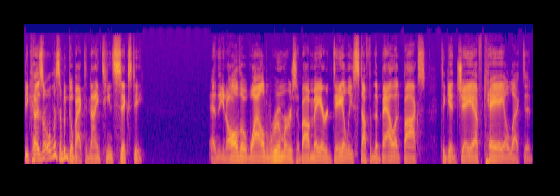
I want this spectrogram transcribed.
Because, oh, listen, we go back to 1960 and you know all the wild rumors about Mayor Daley stuffing the ballot box to get JFK elected.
